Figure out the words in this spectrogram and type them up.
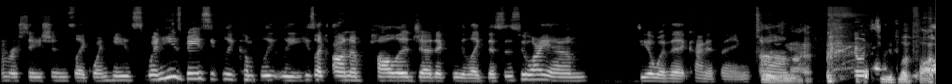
conversations, like when he's when he's basically completely, he's like unapologetically like, "This is who I am, deal with it," kind of thing. So he's Um, not. there was flip flop.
